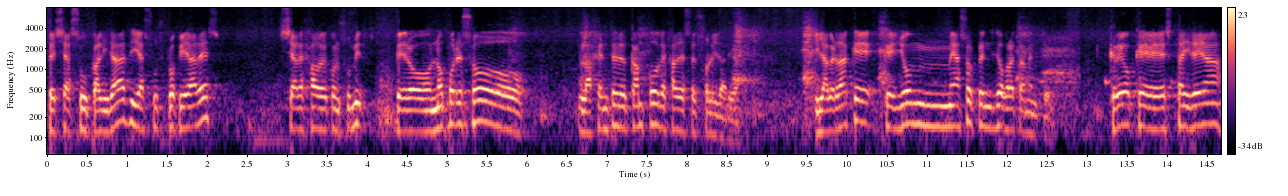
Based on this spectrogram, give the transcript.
pese a su calidad y a sus propiedades, se ha dejado de consumir. Pero no por eso la gente del campo deja de ser solidaria. Y la verdad que, yo me ha sorprendido gratamente. Creo que esta idea,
